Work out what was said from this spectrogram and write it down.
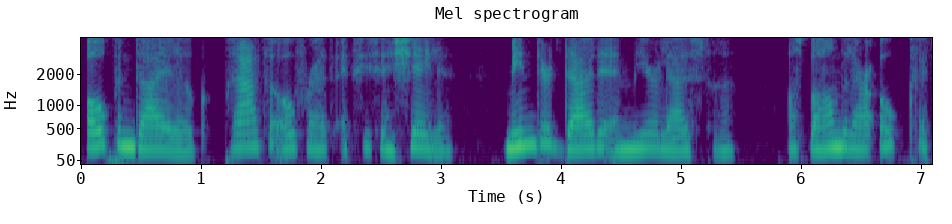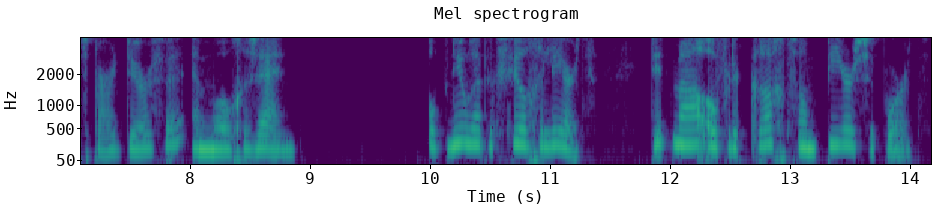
Open dialogue, praten over het existentiële minder duiden en meer luisteren, als behandelaar ook kwetsbaar durven en mogen zijn. Opnieuw heb ik veel geleerd, ditmaal over de kracht van peer support,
